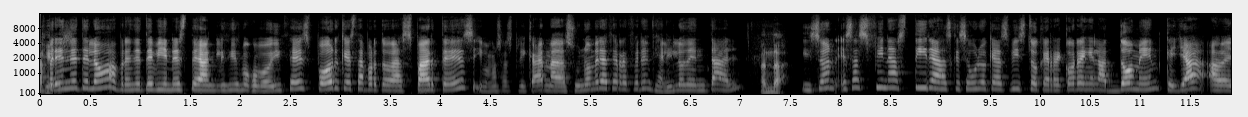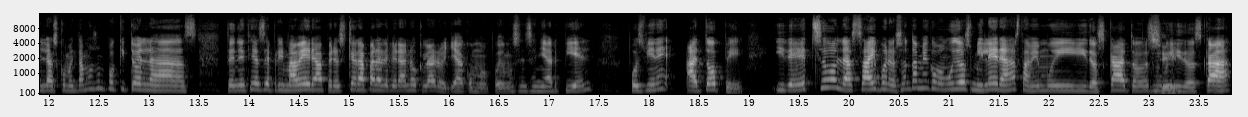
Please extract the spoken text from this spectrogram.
Apréndetelo, apréndete bien este anglicismo, como dices, porque está por todas partes y vamos a explicar nada. Su nombre hace referencia al hilo dental Anda. y son esas finas tiras que seguro que has visto que recorren el abdomen, que ya ver, las comentamos un poquito en las tendencias de primavera, pero es que ahora para el verano, claro, ya como podemos enseñar piel, pues viene a tope. Y de hecho las hay, bueno, son también como muy dos mileras, también muy dos catos, Sí. muy 2K.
